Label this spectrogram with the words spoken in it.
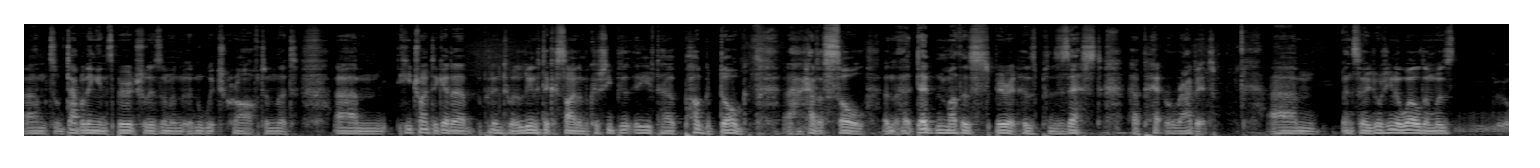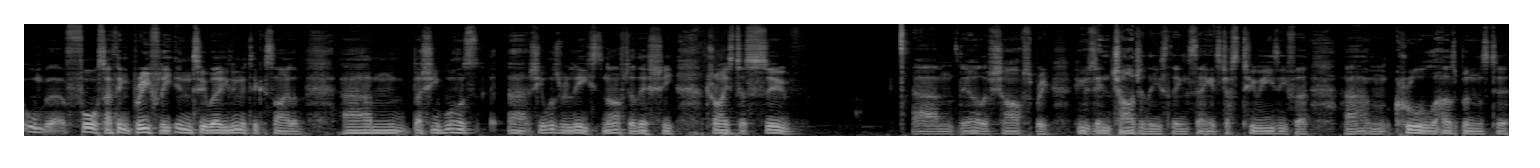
um, sort of dabbling in spiritualism and, and witchcraft, and that um, he tried to get her put into a lunatic asylum because she believed her pug dog uh, had a soul, and that her dead mother's spirit has possessed her pet rabbit. Um, and so Georgina Weldon was um, forced, I think, briefly into a lunatic asylum, um, but she was uh, she was released, and after this, she tries to sue. Um, the Earl of Shaftesbury, who's in charge of these things, saying it's just too easy for um, cruel husbands to,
